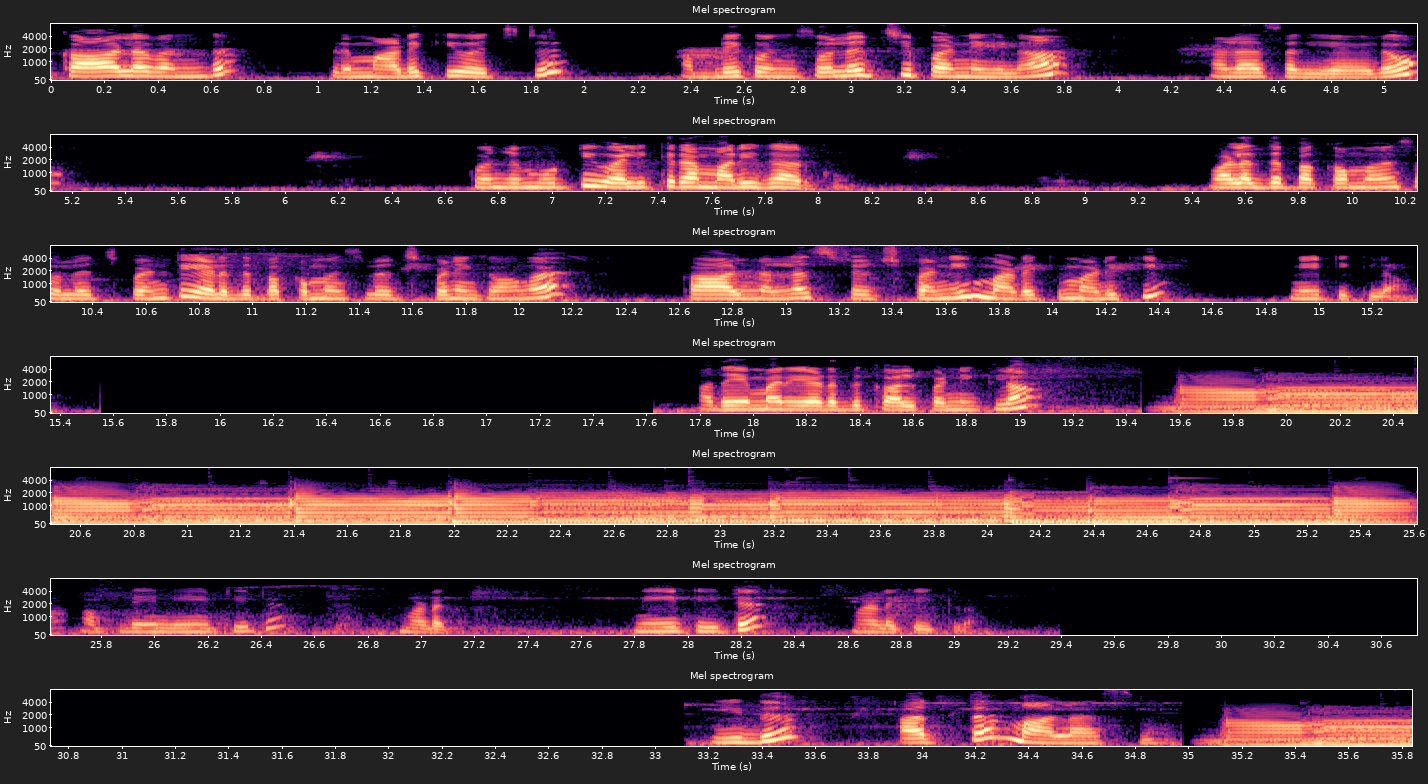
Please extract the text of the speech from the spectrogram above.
காலை வந்து இப்படி மடக்கி வச்சுட்டு அப்படியே கொஞ்சம் சுழற்சி பண்ணிங்கன்னா நல்லா சரியாயிடும். கொஞ்சம் முட்டி வலிக்கிற மாதிரி தான் இருக்கும். வலது பக்கமாக சுழற்சி பண்ணிட்டு இடது பக்கமாக சுழற்சி பண்ணிக்கோங்க. கால் நல்லா ஸ்ட்ரெச் பண்ணி மடக்கி மடக்கி நீட்டிக்கலாம். அதே மாதிரி இடது கால் பண்ணிக்கலாம். அப்படியே நீட்டிட்டு மடக்கு நீட்டிட்டு மடக்கிக்கலாம். இது அர்த்த மாலாசனம்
